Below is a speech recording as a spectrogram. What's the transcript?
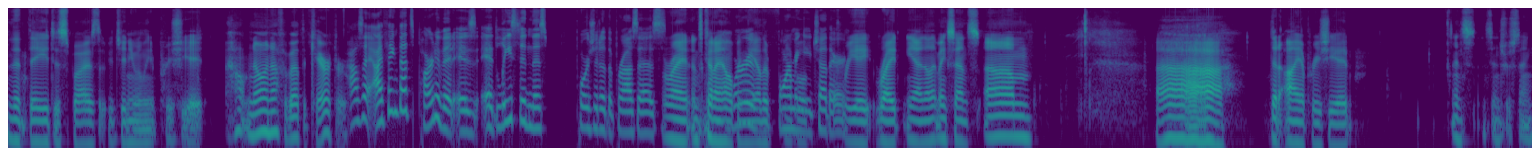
that they despise that we genuinely appreciate. I don't know enough about the character. I'll say I think that's part of it. Is at least in this portion of the process, Right, it's kind of helping we're the other forming people each other. create right yeah no that makes sense um ah that i appreciate it's it's interesting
